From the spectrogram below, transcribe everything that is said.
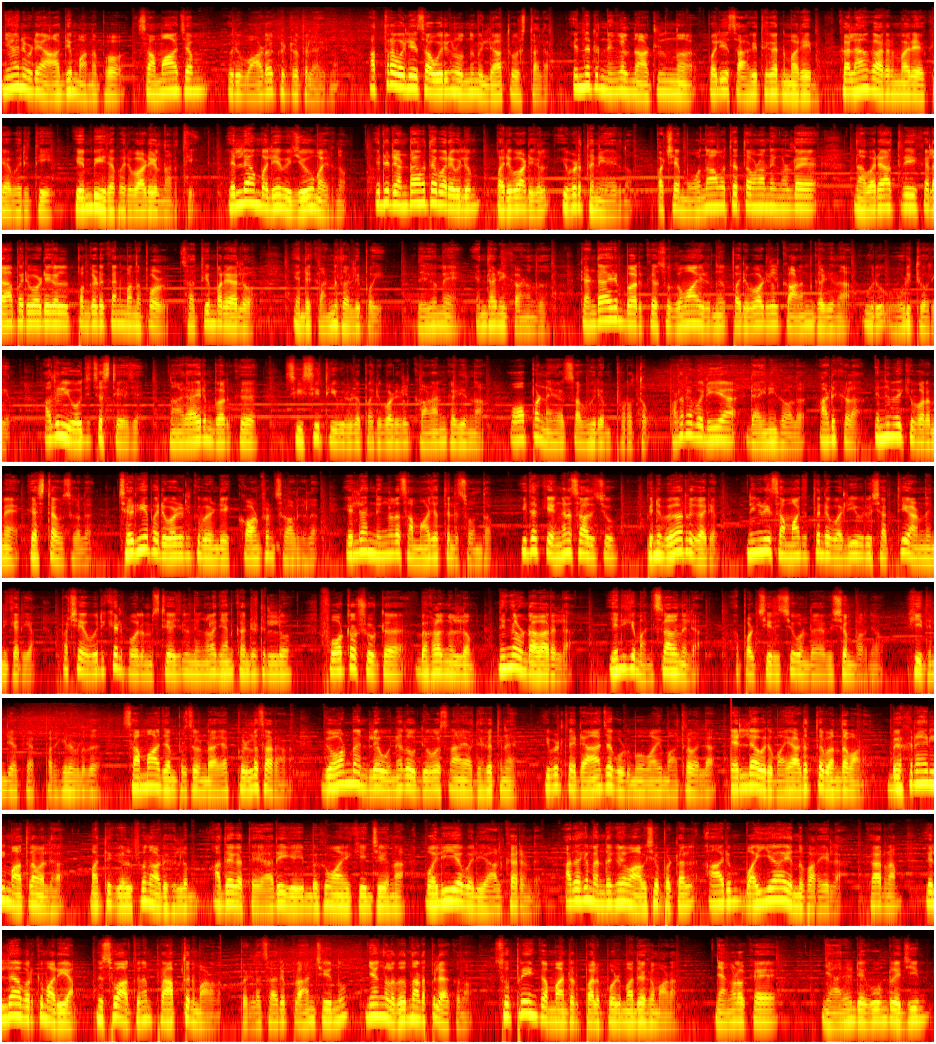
ഞാനിവിടെ ആദ്യം വന്നപ്പോൾ സമാജം ഒരു വാടക കെട്ടിടത്തിലായിരുന്നു. അത്ര വലിയ സൗകര്യങ്ങളൊന്നും ഇല്ലാത്ത ഒരു സ്ഥലം. എന്നിട്ട് നിങ്ങൾ നാട്ടിൽ നിന്ന് വലിയ സാഹിത്യകാരന്മാരെയും കലാകാരന്മാരെയൊക്കെ വരുത്തി ഗംഭീര പരിപാടികൾ നടത്തി. എല്ലാം വലിയ വിജയവുമായിരുന്നു. എന്റെ രണ്ടാമത്തെ വരവിലും പരിപാടികൾ ഇവിടെ തന്നെയായിരുന്നു. പക്ഷേ മൂന്നാമത്തെ തവണ നിങ്ങളുടെ നവരാത്രി കലാപരിപാടികൾ പങ്കെടുക്കാൻ വന്നപ്പോൾ സത്യം പറയാലോ എന്റെ കണ്ണ് തള്ളിപ്പോയി. ദൈവമേ എന്താണ് ഈ കാണുന്നത്? രണ്ടായിരം പേർക്ക് സുഖമായിരുന്ന് പരിപാടികൾ കാണാൻ കഴിയുന്ന ഒരു ഓഡിറ്റോറിയം. അതിന് യോജിച്ച സ്റ്റേജ്. നാലായിരം പേർക്ക് സി സി ടി വിയിലൂടെ പരിപാടികൾ കാണാൻ കഴിയുന്ന ഓപ്പൺ എയർ സൗകര്യം പുറത്തും. വളരെ വലിയ ഡൈനിങ് ഹാൾ അടുക്കള എന്നിവയ്ക്ക് പുറമെ ഗസ്റ്റ് ഹൗസുകൾ ചെറിയ പരിപാടികൾക്ക് വേണ്ടി കോൺഫറൻസ് ഹാളുകൾ എല്ലാം നിങ്ങളുടെ സമാജത്തിന്റെ സ്വന്തം. ഇതൊക്കെ എങ്ങനെ സാധിച്ചു? പിന്നെ വേറൊരു കാര്യം നിങ്ങൾ ഈ സമാജത്തിന്റെ വലിയൊരു ശക്തിയാണെന്ന് എനിക്കറിയാം. പക്ഷേ ഒരിക്കൽ പോലും സ്റ്റേജിൽ നിങ്ങളെ ഞാൻ കണ്ടിട്ടില്ലല്ലോ. ഫോട്ടോഷൂട്ട് ബഹളങ്ങളിലും നിങ്ങളുണ്ടാകാറില്ല. എനിക്ക് മനസ്സിലാകുന്നില്ല. അപ്പോൾ ചിരിച്ചുകൊണ്ട് വിശ്വം പറഞ്ഞു ഇതിന്റെയൊക്കെ പിറകിലുള്ളത് സമാജം പ്രസിഡന്റായ പിള്ള സാറാണ്. ഗവൺമെന്റിലെ ഉന്നത ഉദ്യോഗസ്ഥനായ അദ്ദേഹത്തിന് ഇവിടുത്തെ രാജകുടുംബവുമായി മാത്രമല്ല എല്ലാവരുമായി അടുത്ത ബന്ധമാണ്. ബഹ്റൈനിൽ മാത്രമല്ല മറ്റ് ഗൾഫ് നാടുകളിലും അദ്ദേഹത്തെ അറിയുകയും ബഹുമാനിക്കുകയും ചെയ്യുന്ന വലിയ വലിയ ആൾക്കാരുണ്ട്. അദ്ദേഹം എന്തെങ്കിലും ആവശ്യപ്പെട്ടാൽ ആരും വയ്യ എന്ന് പറയില്ല. കാരണം എല്ലാവർക്കും അറിയാം നിസ്വാർത്ഥനും പ്രാപ്തനുമാണെന്ന്. പിള്ളസാര് പ്ലാൻ ചെയ്യുന്നു ഞങ്ങളത് നടപ്പിലാക്കുന്നു. സുപ്രീം കമാൻഡർ പലപ്പോഴും അദ്ദേഹമാണ്. ഞങ്ങളൊക്കെ ഞാനും രഘുവും റെജിയും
